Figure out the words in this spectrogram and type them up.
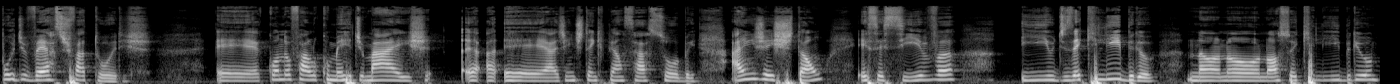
por diversos fatores. É, quando eu falo comer demais, é, é, a gente tem que pensar sobre a ingestão excessiva e o desequilíbrio no, no nosso equilíbrio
